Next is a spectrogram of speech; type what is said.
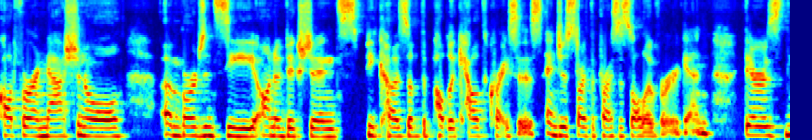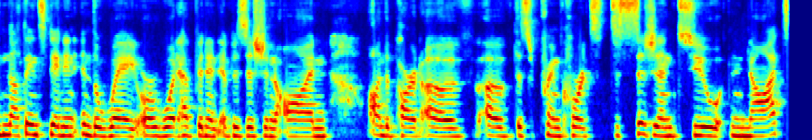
called for a national emergency on evictions because of the public health crisis, and just start the process all over again. There's nothing standing in the way, or would have been an imposition on on the part of of the Supreme Court's decision to not.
